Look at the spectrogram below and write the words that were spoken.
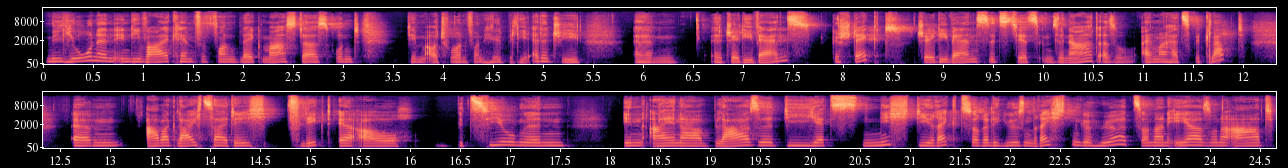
Millionen in die Wahlkämpfe von Blake Masters und dem Autoren von Hillbilly Elegy, ähm, äh, JD Vance, gesteckt. JD Vance sitzt jetzt im Senat, also einmal hat es geklappt. Ähm, aber gleichzeitig pflegt er auch Beziehungen in einer Blase, die jetzt nicht direkt zur religiösen Rechten gehört, sondern eher so eine Art,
